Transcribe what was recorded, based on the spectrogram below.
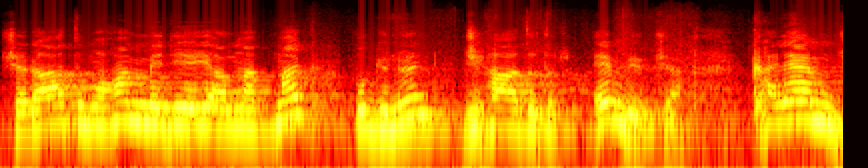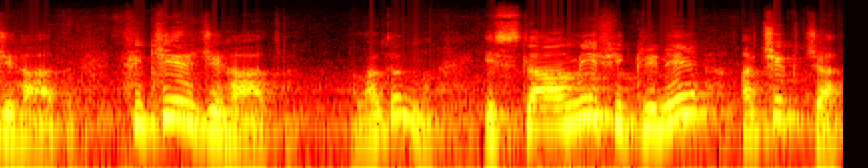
Şeriat-ı Muhammediye'yi anlatmak bugünün cihadıdır. En büyük cihad. Kalem cihadı, fikir cihadı. Anladın mı? İslami fikrini açıkça,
